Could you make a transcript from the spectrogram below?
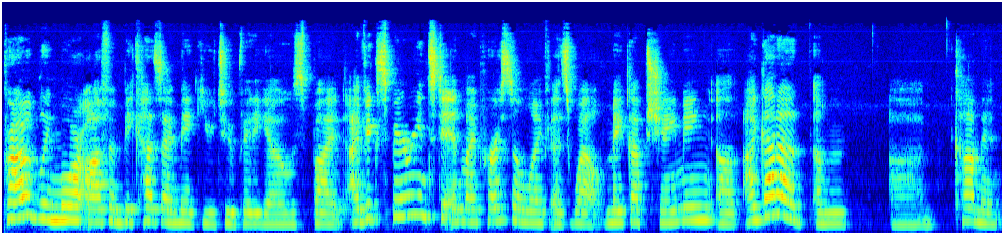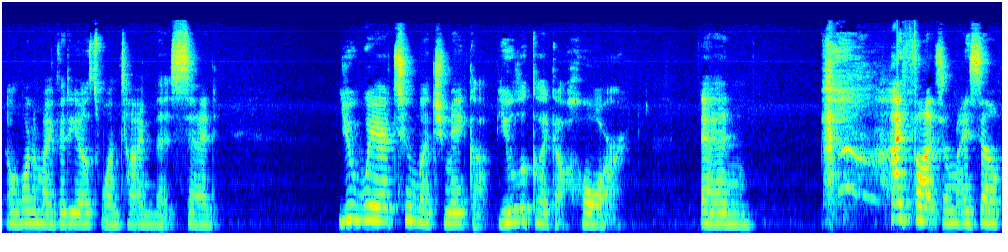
Probably more often because I make YouTube videos, but I've experienced it in my personal life as well. Makeup shaming. Uh, I got a, a, um, a um, comment on one of my videos one time that said, you wear too much makeup. You look like a whore. And I thought to myself,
